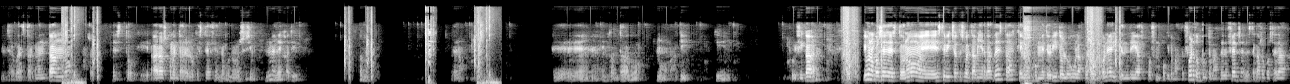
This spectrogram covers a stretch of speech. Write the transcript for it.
mientras voy a estar comentando, esto que ahora os comentaré lo que estoy haciendo, bueno, no sé si me deja, tío. Espera. Eh, encantado. No, aquí. Aquí. Purificar. Y bueno, pues es esto, ¿no? Eh, este bicho te suelta mierdas de estas, que con meteoritos luego las puedes componer y tendrías pues un poquito más de fuerza, un poquito más de defensa. En este caso pues te da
